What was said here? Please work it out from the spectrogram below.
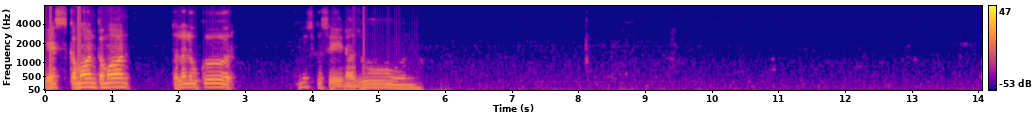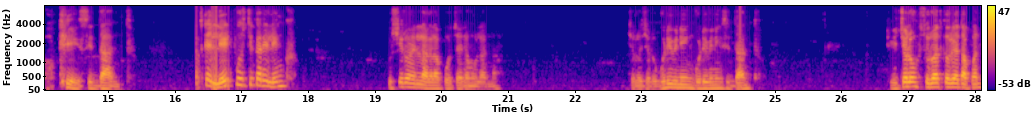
येस कमॉन कमॉन चला लवकर. मीच कसं आहे ना अजून? ओके सिद्धांत. आज काही लेट पोचते का रे लिंक उशीर व्हायला लागला पोचायला मुलांना. चलो चलो. गुड इव्हिनिंग गुड इव्हिनिंग सिद्धांत. ठीक आहे चलो. सुरुवात करूयात आपण.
